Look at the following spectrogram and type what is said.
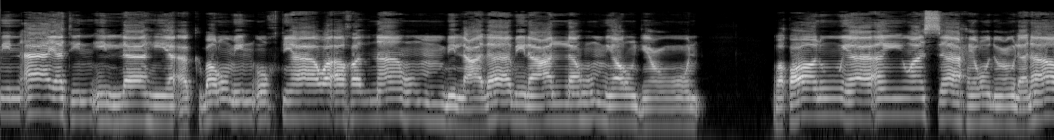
من آية إلا هي أكبر من أختها وأخذناهم بالعذاب لعلهم يرجعون. وقالوا يا أيها الساحر ادع لنا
